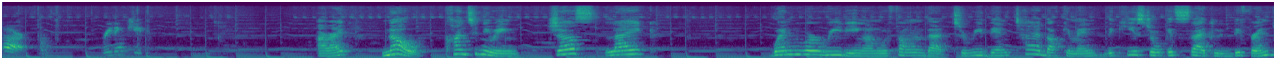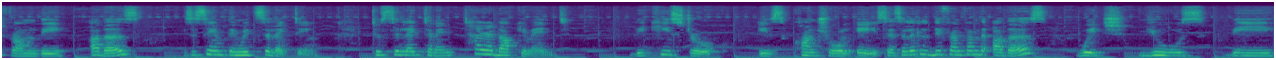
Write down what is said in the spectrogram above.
R. Reading key. All right. Now, continuing, just like when we were reading and we found that to read the entire document, the keystroke is slightly different from the others. It's the same thing with selecting. To select an entire document, the keystroke is Control A. So it's a little different from the others, which use the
